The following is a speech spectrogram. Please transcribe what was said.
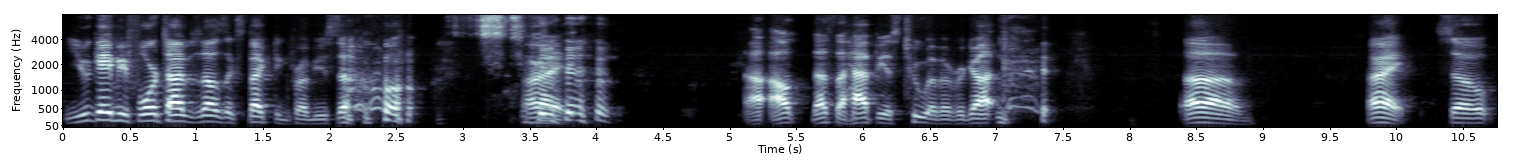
you gave me four times what I was expecting from you, so all right. I- I'll that's the happiest two I've ever gotten. um, all right, so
